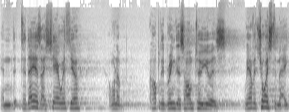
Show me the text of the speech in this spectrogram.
And today, as I share with you, I want to hopefully bring this home to you is we have a choice to make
